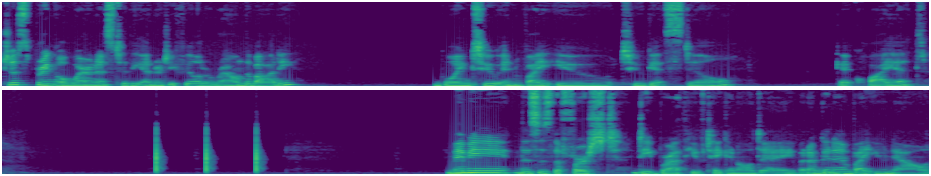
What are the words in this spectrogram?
just bring awareness to the energy field around the body. I'm going to invite you to get still, get quiet. Maybe this is the first deep breath you've taken all day, but I'm going to invite you now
